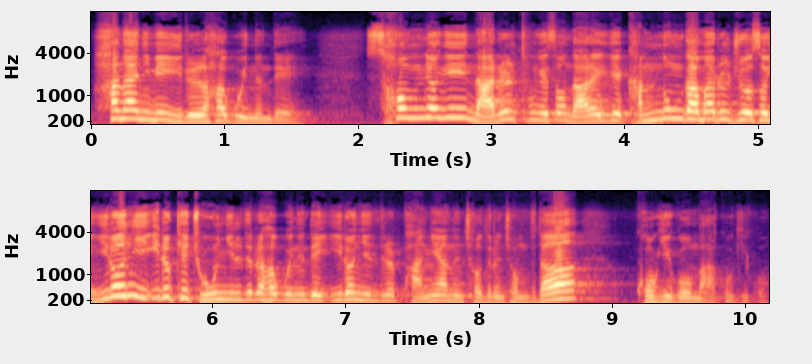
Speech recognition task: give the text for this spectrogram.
하나님의 일을 하고 있는데 성령이 나를 통해서 나에게 감동 감화를 주어서 이런 이렇게 좋은 일들을 하고 있는데 이런 일들을 방해하는 저들은 전부 다 곡이고 마곡이고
